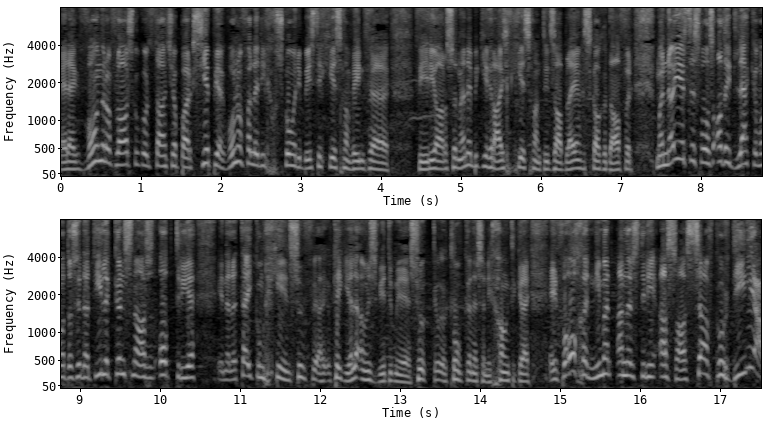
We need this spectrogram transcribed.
en ek wonder of Laerskool Constantia Park CP ek wonder of hulle die skool met die beste gees gaan wen vir vir hierdie jaar. So nou net 'n bietjie raai gees gaan toets. Daar bly ingeskakel daarvoor. Maar nou eers is vir ons altyd lekker want ons het natuurlik kunstenaars wat optree en hulle tyd kom gee en so kyk julle ouens weet hoe om jy so klomp kinders aan die gang te kry. En vanoggend niemand anders nie as haarself Cordelia.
